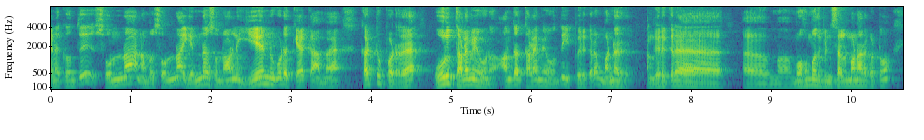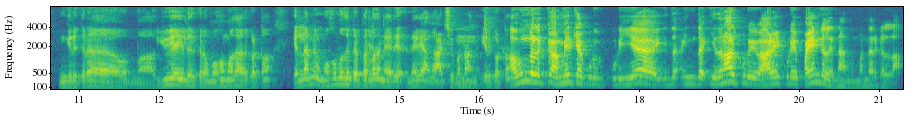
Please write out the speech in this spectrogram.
எனக்கு வந்து சொன்னால் நம்ம சொன்னால் என்ன சொன்னாலும் ஏன்னு கூட கேட்காம கட்டுப்படுற ஒரு தலைமை வேணும். அந்த தலைமை வந்து இப்போ இருக்கிற மன்னர்கள். அங்கே இருக்கிற முகமது பின் சல்மானாக இருக்கட்டும் இங்கே இருக்கிற யூஏயில் இருக்கிற முகமதாக இருக்கட்டும் எல்லாமே முகமதுன்ற பேரில் தான் நிறைய நிறைய அங்கே ஆட்சி பண்ணுறாங்க இருக்கட்டும். அவங்களுக்கு அமெரிக்கா கொடுக்கக்கூடிய இத இந்த இதனால் கூடிய அடையக்கூடிய பயன்கள் என்ன அந்த மன்னர்கள்லாம்?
